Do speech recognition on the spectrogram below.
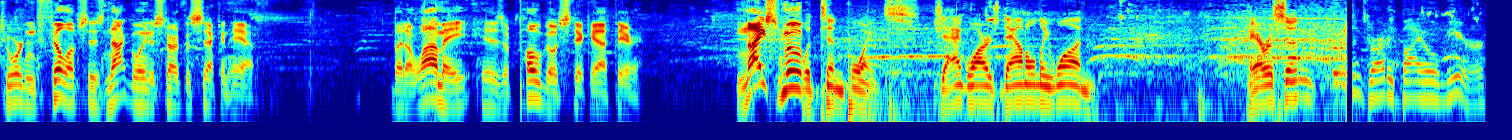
Jordan Phillips is not going to start the second half. But Alame is a pogo stick out there. Nice move. With 10 points. Jaguars down only one. Harrison. Guarded by O'Meara.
